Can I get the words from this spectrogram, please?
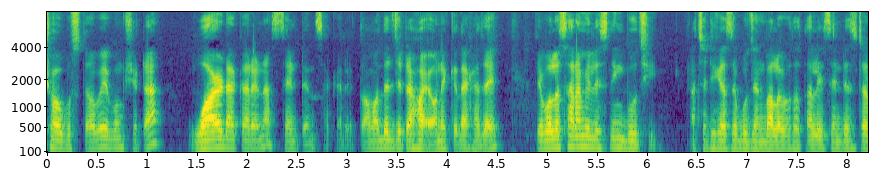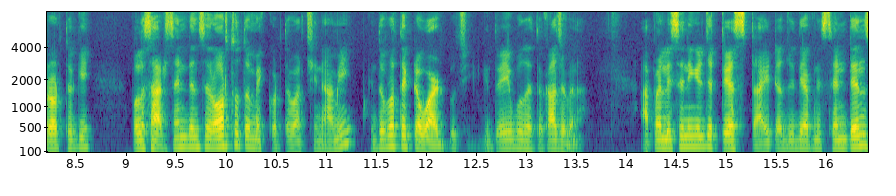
সহ বুঝতে হবে এবং সেটা ওয়ার্ড আকারে না সেন্টেন্স আকারে। তো আমাদের যেটা হয় অনেকে দেখা যায় যে বলে, স্যার, আমি লিসনিং বুঝি। আচ্ছা ঠিক আছে, বুঝেন, ভালো কথা, তাহলে এই সেন্টেন্সটার অর্থ কি? বলে, স্যার, সেন্টেন্সের অর্থ তো মেক করতে পারছি না আমি, কিন্তু প্রত্যেকটা ওয়ার্ড বুঝি, কিন্তু এই বোঝায় তো কাজ হবে না। আপনার লিসেনিংয়ের যে টেস্টটা এটা যদি আপনি সেন্টেন্স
